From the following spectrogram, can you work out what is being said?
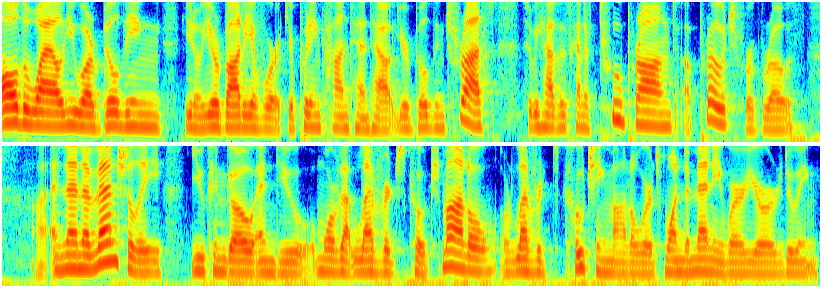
All the while you are building, you know, your body of work, you're putting content out, you're building trust. So we have this kind of two pronged approach for growth. Uh, and then eventually you can go and do more of that leveraged coach model or leveraged coaching model where it's one to many, where you're doing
